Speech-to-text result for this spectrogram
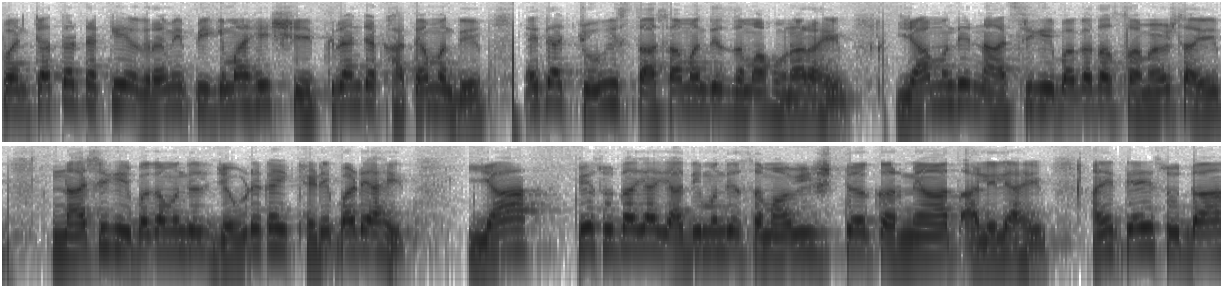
पंच्याहत्तर टक्के अग्रमी पीक विमा हे शेतकऱ्यांच्या खात्यामध्ये येत्या चोवीस तासामध्ये जमा होणार आहे. यामध्ये नाशिक विभागाचा समावेश आहे. नाशिक विभागामधील जेवढे काही खेडेपाडे आहेत या ते सुद्धा या यादीमध्ये समाविष्ट करण्यात आलेले आहे. आणि ते सुद्धा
